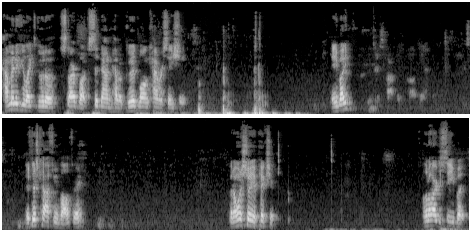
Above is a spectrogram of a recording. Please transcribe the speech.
how many of you like to go to Starbucks, sit down, and have a good long conversation? Anybody? If there's coffee involved, right? But I want to show you a picture. A little hard to see, but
